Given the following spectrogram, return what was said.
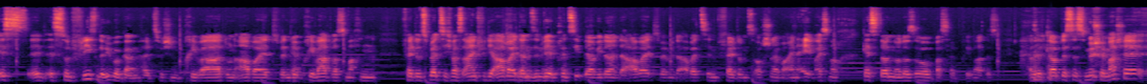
ist, ist so ein fließender Übergang halt zwischen Privat und Arbeit. Wenn wir Ja. privat was machen, fällt uns plötzlich was ein für die Arbeit, dann sind wir im Prinzip ja wieder in der Arbeit. Wenn wir in der Arbeit sind, fällt uns auch schnell mal ein, ey, weiß noch, gestern oder so, was halt privat ist. Also ich glaube, das ist Mische-Masche,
